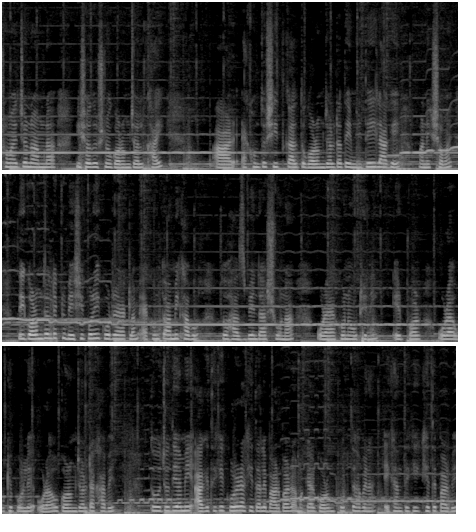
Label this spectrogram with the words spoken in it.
সময়ের জন্য আমরা ঈষদুষ্ণ গরম জল খাই। আর এখন তো শীতকাল, তো গরম জলটা তো এমনিতেই লাগে অনেক সময়। তো এই গরম জলটা একটু বেশি করেই করে রাখলাম। এখন তো আমি খাব তো হাজবেন্ড আর সোনা, ওরা এখনও ওঠেনি। এরপর ওরা উঠে পড়লে ওরাও গরম জলটা খাবে। তো যদি আমি আগে থেকে করে রাখি, তাহলে বারবার আমাকে আর গরম করতে হবে না। এখান থেকেই খেতে পারবে।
